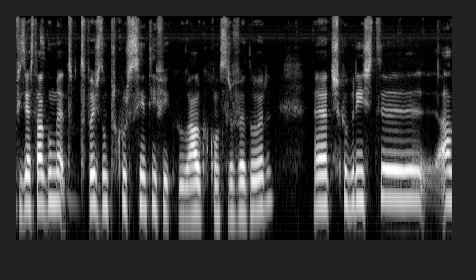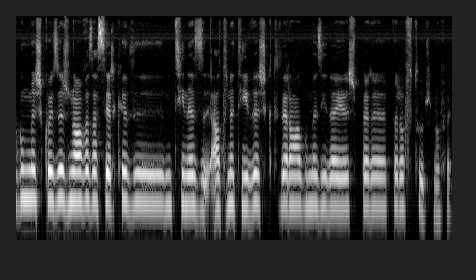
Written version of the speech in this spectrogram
fizeste alguma, depois de um percurso científico algo conservador, uh, descobriste algumas coisas novas acerca de medicinas alternativas que te deram algumas ideias para, para o futuro, não foi?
